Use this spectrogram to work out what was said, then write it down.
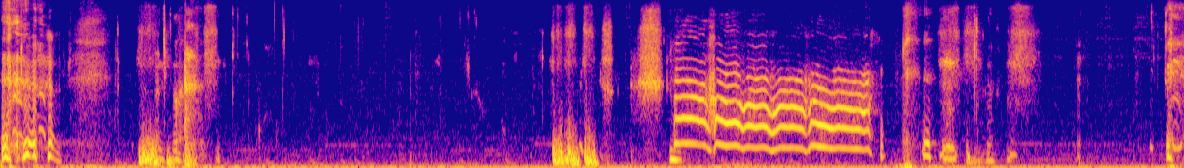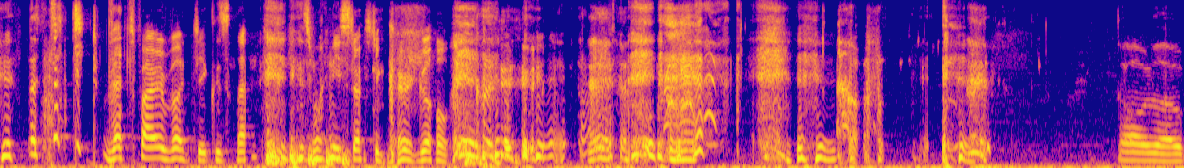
the best part about Jiggly's laugh is when he starts to gurgle. oh no.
